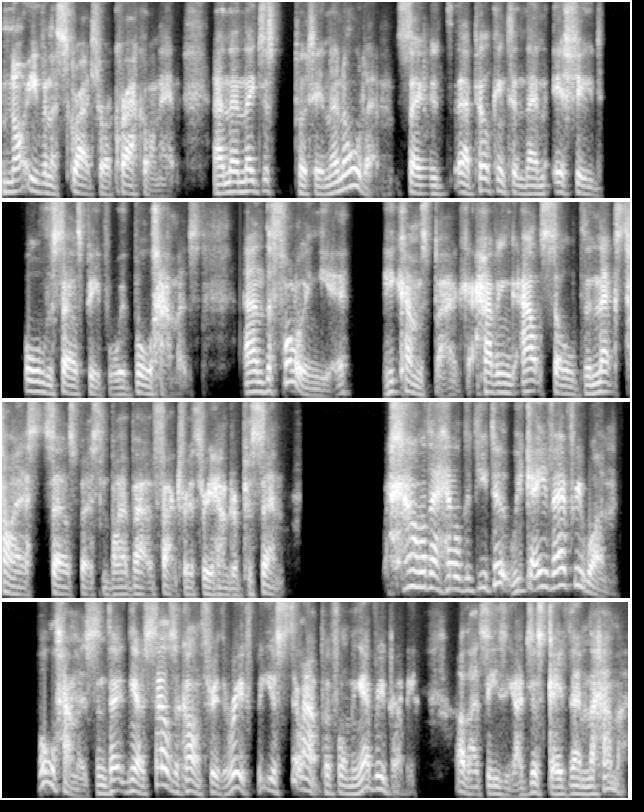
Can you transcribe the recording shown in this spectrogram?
not even a scratch or a crack on it. And then they just put in an order. So uh, Pilkington then issued all the salespeople with ball hammers. And the following year, he comes back having outsold the next highest salesperson by about a factor of 300%. How the hell did you do it? We gave everyone ball hammers and they, you know sales have gone through the roof, but you're still outperforming everybody. Oh, that's easy. I just gave them the hammer.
